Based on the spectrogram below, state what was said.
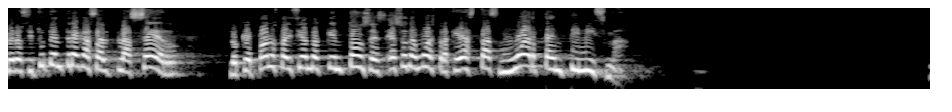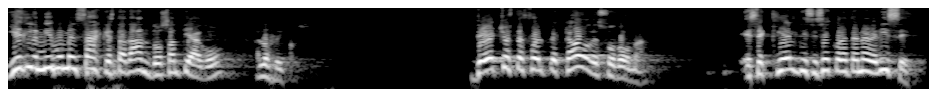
Pero si tú te entregas al placer, lo que Pablo está diciendo aquí entonces, eso demuestra que ya estás muerta en ti misma. Y es el mismo mensaje que está dando Santiago a los ricos. De hecho, este fue el pecado de Sodoma. Ezequiel 16:49 dice,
